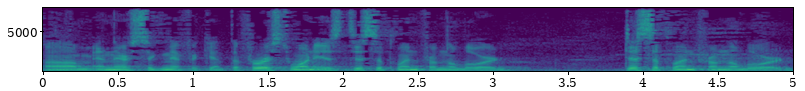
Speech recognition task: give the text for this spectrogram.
um, and they're significant. The first one is discipline from the Lord. Discipline from the Lord.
